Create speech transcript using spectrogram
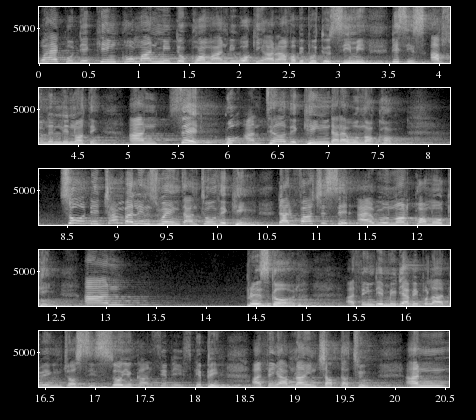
Why could the king command me to come and be walking around for people to see me? This is absolutely nothing. And said, Go and tell the king that I will not come. So the chamberlains went and told the king that Vashti said, I will not come, O king. And praise God. I think the media people are doing justice. So you can see the skipping. I think I'm now in chapter 2. And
